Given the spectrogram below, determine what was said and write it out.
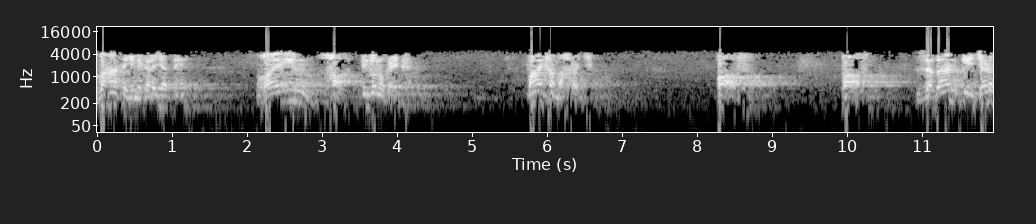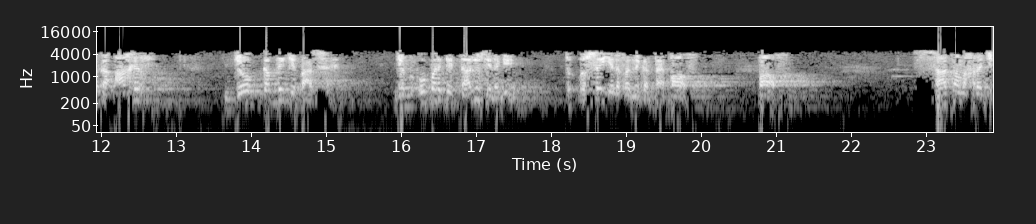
وہاں سے یہ نکالے جاتے ہیں۔ غائن خا، ان دونوں کا ایک ہے۔ پانچواں مخرج، قاف۔ قاف، زبان کی جڑ کا آخر جو قبضے کے پاس ہے، جب اوپر کے تالو سے لگے، تو اس سے یہ لفظ نکلتا ہے، قاف۔ قاف۔ ساتواں مخرج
